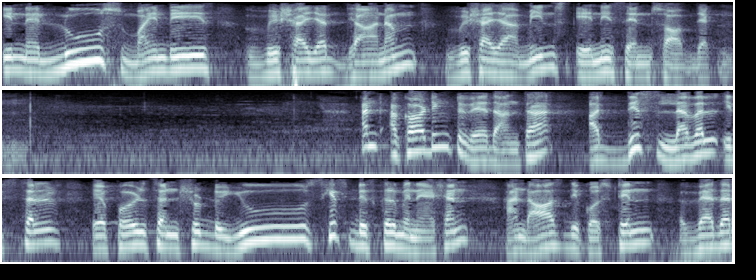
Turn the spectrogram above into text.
in a loose mind is Vishaya dhyanam. Vishaya means any sense object. And according to Vedanta, at this level itself, a person should use his discrimination and ask the question whether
